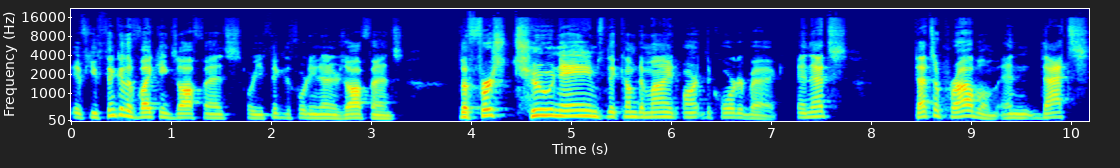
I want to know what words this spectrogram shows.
if you think of the Vikings offense or you think of the 49ers offense, the first two names that come to mind aren't the quarterback, and that's that's a problem, and that's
